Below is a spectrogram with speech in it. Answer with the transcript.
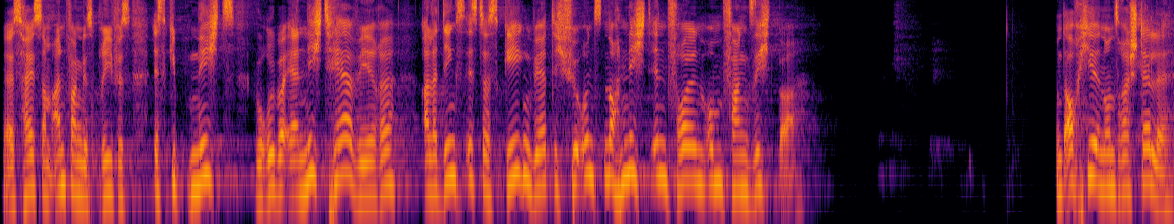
Es heißt am Anfang des Briefes, es gibt nichts, worüber er nicht Herr wäre, allerdings ist das gegenwärtig für uns noch nicht in vollem Umfang sichtbar. Und auch hier in unserer Stelle,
